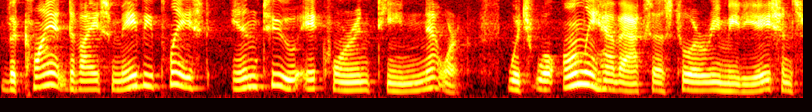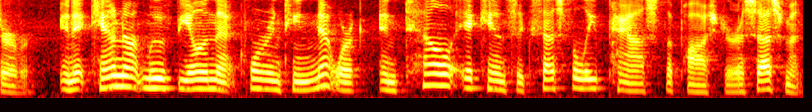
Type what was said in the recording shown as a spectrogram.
the client device may be placed into a quarantine network, which will only have access to a remediation server. And it cannot move beyond that quarantine network until it can successfully pass the posture assessment.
